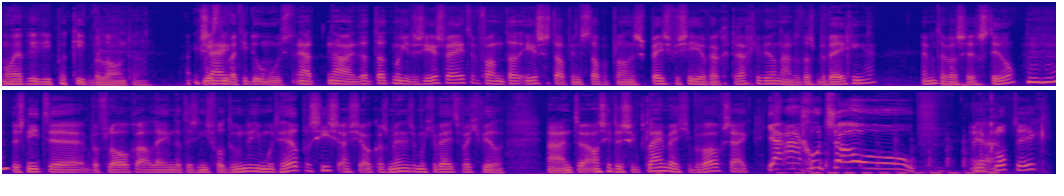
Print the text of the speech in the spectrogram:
Maar hoe heb je die pakiet beloond dan? Ik wist niet wat hij doen moest. Ja, nou, dat, dat moet je dus eerst weten. Van dat eerste stap in het stappenplan is specificeren welk gedrag je wil. Nou, dat was bewegingen. Hè, want hij was heel stil. Mm -hmm. Dus niet uh, bevlogen alleen, dat is niet voldoende. Je moet heel precies, als je ook als manager, moet je weten wat je wil. Nou, en als hij dus een klein beetje bewoog, zei ik... Ja, goed zo! En ja. dan klopte ik.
